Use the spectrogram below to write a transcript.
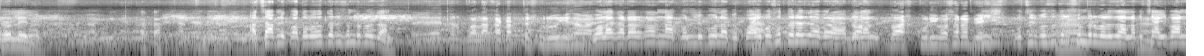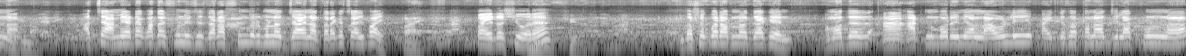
জলিল। কাকা আচ্ছা আপনি কত বছর ধরে সুন্দরবনে যান? গলা কাটার তো শুরু হয়েছে গলা কাটাটা না বললে ভুল হবে। কয় বছর ধরে দশ- কুড়ি বছরের বিশ। পঁচিশ বছর ধরে হ্যাঁ। সুন্দরবনে যান? আপনি হ্যাঁ। চাল পান না? আচ্ছা আমি একটা কথা শুনেছি যারা সুন্দরবনে যায় না তারা চাল পায়? পায়। এটা শিওর হ্যাঁ। দর্শকবার আপনারা দেখেন আমাদের আট নম্বর ইউনিয়ন লাউলি পাইকগাছা থানা জেলা খুলনা।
